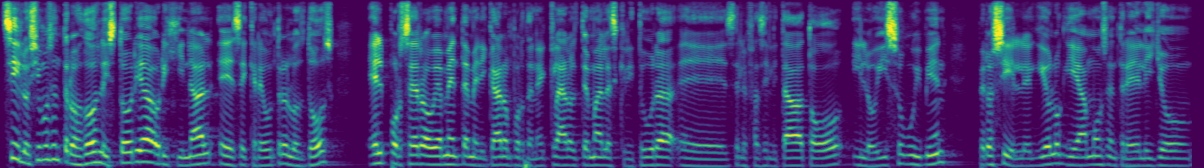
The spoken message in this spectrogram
sí, lo hicimos entre los dos. La historia original eh, se creó entre los dos. Él, por ser obviamente americano, por tener claro el tema de la escritura, eh, se le facilitaba todo y lo hizo muy bien. Pero sí, el guion lo guiamos entre él y yo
